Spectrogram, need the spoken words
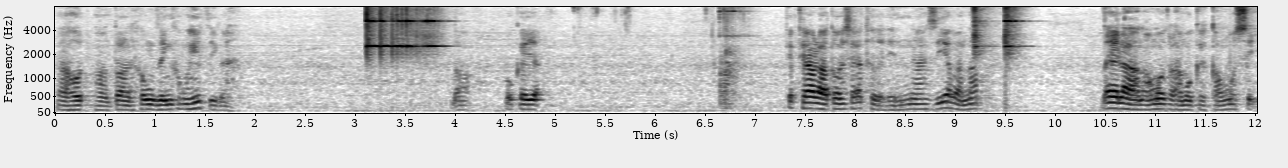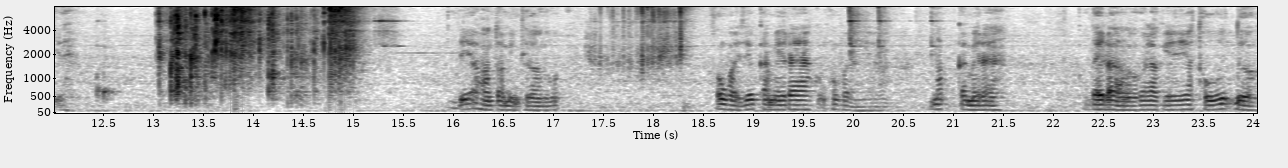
Và hột hoàn toàn không dính, không hít gì cả đó, ok ạ. Tiếp theo là tôi sẽ thử đến à, dĩa và nắp. Đây là nó một, là một cái cống một xị này. Dĩa hoàn toàn bình thường, đúng không không phải dĩa camera, cũng không phải à, nắp camera. Còn đây là nó gọi là cái thố đường.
